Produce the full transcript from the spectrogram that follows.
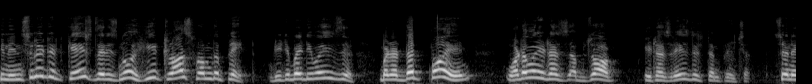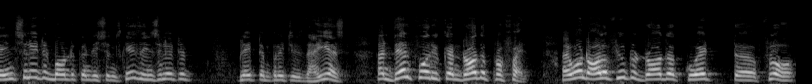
In insulated case there is no heat loss from the plate dt by dy is there, but at that point whatever it has absorbed it has raised its temperature. So, in an insulated boundary conditions case the insulated plate temperature is the highest and therefore, you can draw the profile. I want all of you to draw the Couette uh, flow,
